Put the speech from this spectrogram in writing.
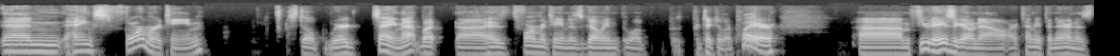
and Hank's former team, still weird saying that, but uh his former team is going well, a particular player. Um, a few days ago now, Artemi Panarin has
